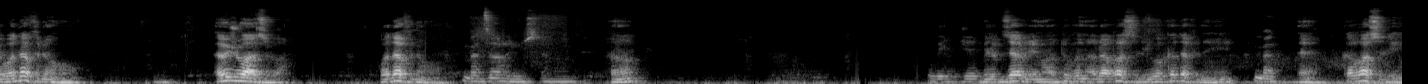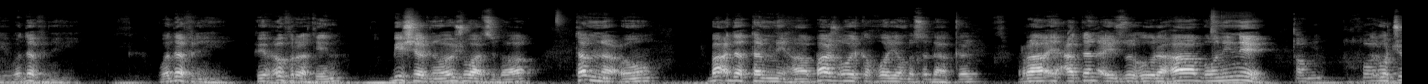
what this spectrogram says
ودفنه. أيش واجبه ودفنه. بتزار المسلم ها؟ بالجر معطوف على غسله وكدفنه. بل. إيه، كغسله ودفنه. ودفنه في حفرة بشر وجوازبا تمنع بعد تمها. باش اوي كخوريان بصداكل رائحة أي ظهورها بونيني. وش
